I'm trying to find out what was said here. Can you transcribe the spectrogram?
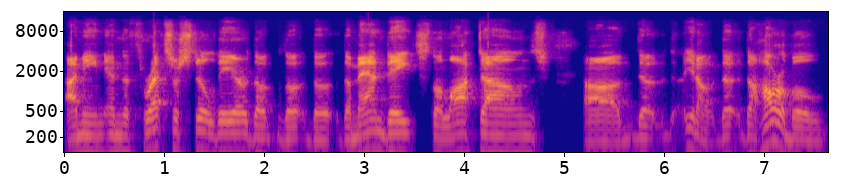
I mean, and the threats are still there. The the the, the mandates, the lockdowns, uh, the you know the the horrible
